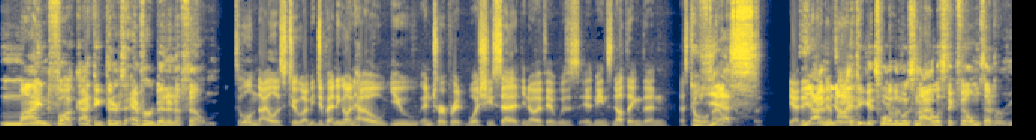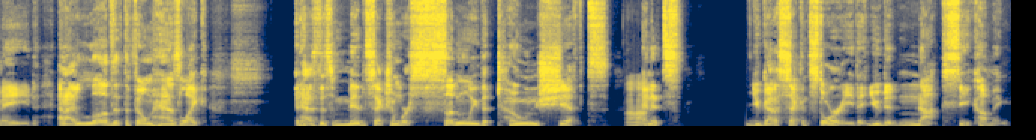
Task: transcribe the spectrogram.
mind fuck I think there's ever been in a film. It's a little nihilist too. I mean, depending on how you interpret what she said, you know, if it was it means nothing, then that's total. Yes. Yeah. They, yeah, they I mean, I think it's one of the most nihilistic films ever made, and I love that the film has like it has this midsection where suddenly the tone shifts, Uh-huh. and it's you got a second story that you did not see coming.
